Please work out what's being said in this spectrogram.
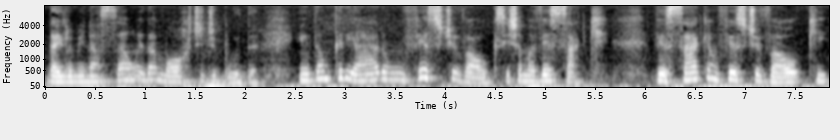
da iluminação e da morte de Buda. Então criaram um festival que se chama Vesak. Vesak é um festival que,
